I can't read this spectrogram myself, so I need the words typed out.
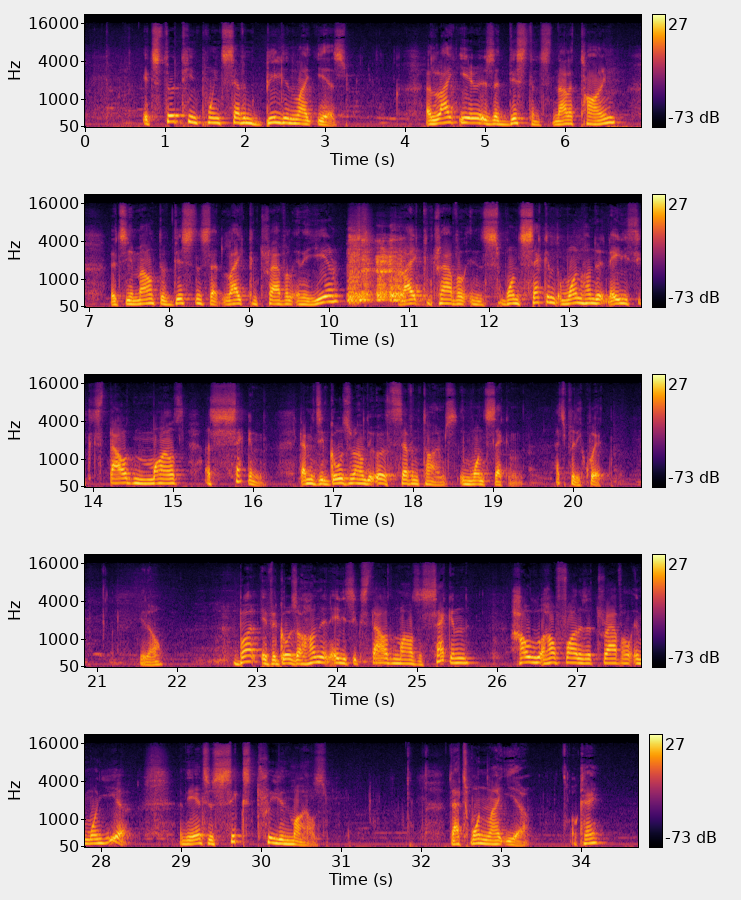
It's 13.7 billion light years. A light year is a distance, not a time. It's the amount of distance that light can travel in a year. light can travel in one second, 186,000 miles a second. That means it goes around the earth seven times in one second. That's pretty quick, you know. But if it goes 186,000 miles a second, how, how far does it travel in one year? And the answer is 6 trillion miles. That's one light year, okay?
